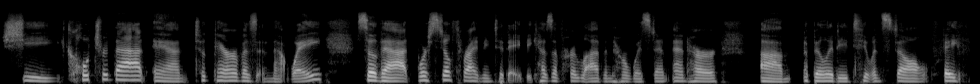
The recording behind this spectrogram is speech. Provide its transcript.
she cultured that and took care of us in that way so that we're still thriving today because of her love and her wisdom and her um, ability to instill faith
